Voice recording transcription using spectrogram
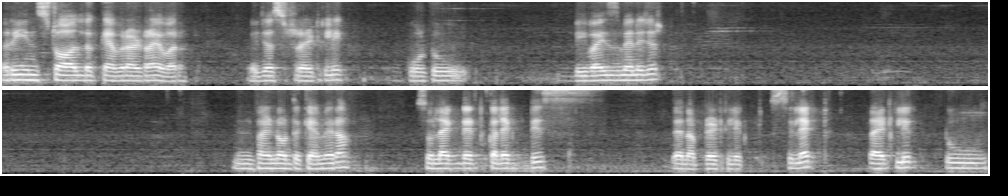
reinstall the camera driver. You just right click go to device manager? Then find out the camera. So like that collect this. Then update click select. Right click to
